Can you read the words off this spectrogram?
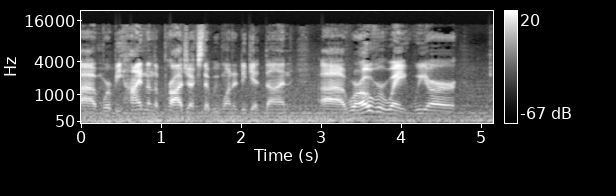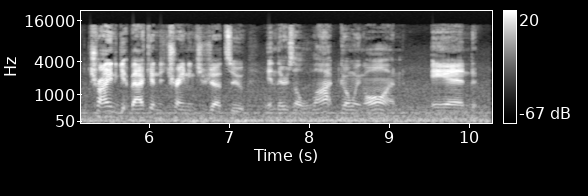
um, we're behind on the projects that we wanted to get done, uh, we're overweight, we are trying to get back into training jujitsu, and there's a lot going on. And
